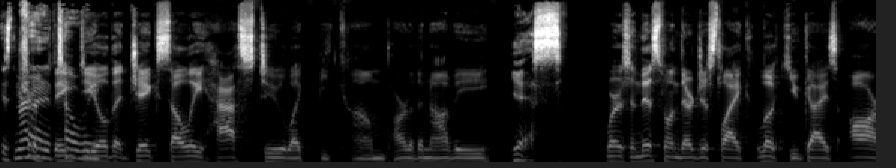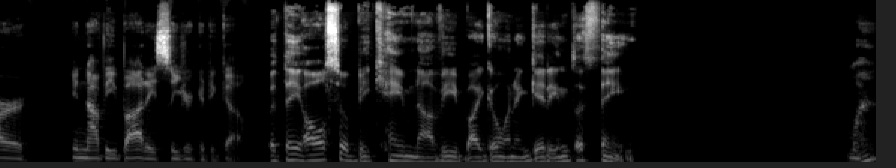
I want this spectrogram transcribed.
it's not Trying a big me- deal that Jake Sully has to like become part of the Na'vi. yes. Whereas in this one, they're just like, look, you guys are in Na'vi bodies, so you're good to go. But they also became Na'vi by going and getting the thing. What?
